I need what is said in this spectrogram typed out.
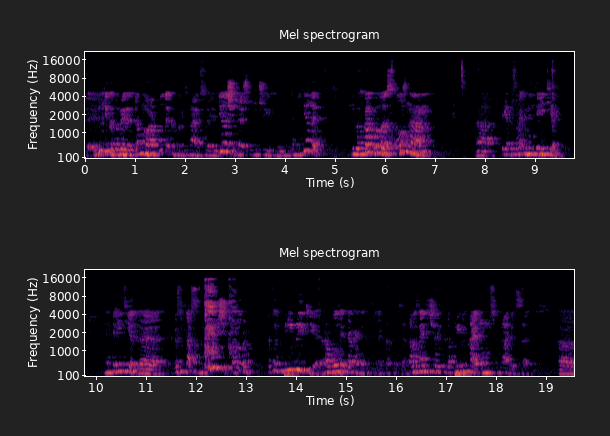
э, люди, которые давно работают, которые знают свое дело, считают, что лучше их его никто не делает. И вот как было сложно преобразовать менталитет. Менталитет э, государственных служащих, которые, которые привыкли работать так, как они хотят. Как хотят. А вы знаете, человек, когда привыкает, ему все нравится, э,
